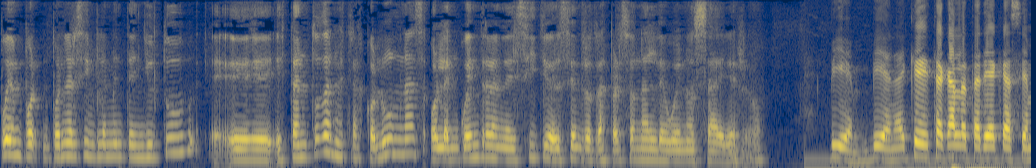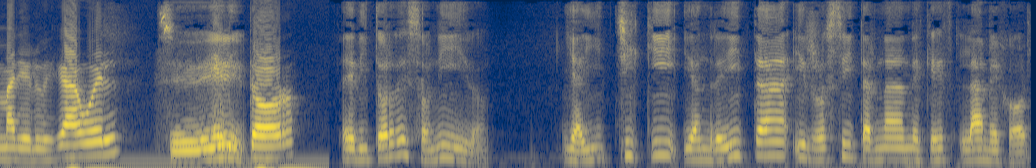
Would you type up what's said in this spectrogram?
pueden poner simplemente en YouTube, eh, están todas nuestras columnas o la encuentran en el sitio del Centro Transpersonal de Buenos Aires. Bien, bien, hay que destacar la tarea que hace Mario Luis Gawel, editor. Editor de sonido. Y ahí Chiqui y Andreita y Rosita Hernández, que es la mejor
